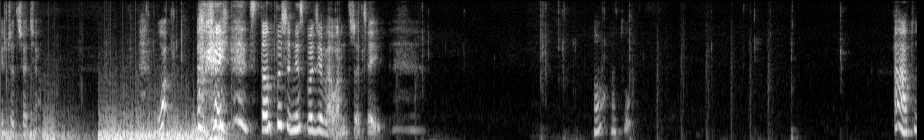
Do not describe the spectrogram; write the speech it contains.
Jeszcze trzecia. Okej, stąd to się nie spodziewałam trzeciej. O, a tu? A, tu,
